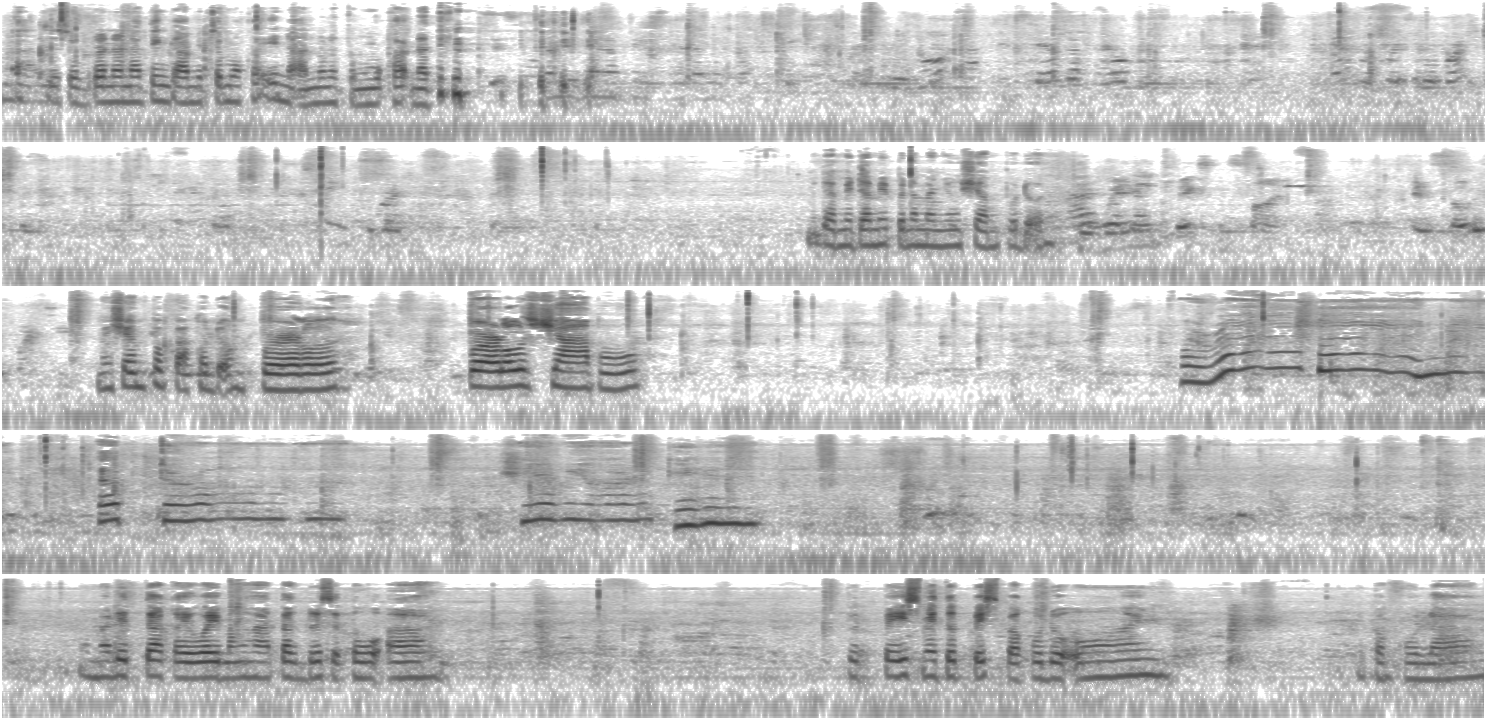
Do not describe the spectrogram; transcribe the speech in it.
Ah, sa sobra na natin gamit sa mukha eh, na ano na itong mukha natin. Madami-dami pa naman yung shampoo doon. May shampoo pa ako doon. Pearl. Pearl shampoo. Forever and me, after all, here we are again. Mamalit ta kay way mga hatag dress sa tuwa. Toothpaste, may toothpaste pa ko doon. May pangkulang.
